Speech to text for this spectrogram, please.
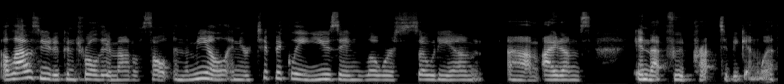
allows you to control the amount of salt in the meal, and you're typically using lower sodium um, items in that food prep to begin with.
